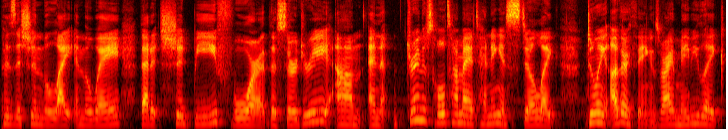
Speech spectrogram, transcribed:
position the light in the way that it should be for the surgery. Um, and during this whole time, my attending is still like doing other things, right? Maybe like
